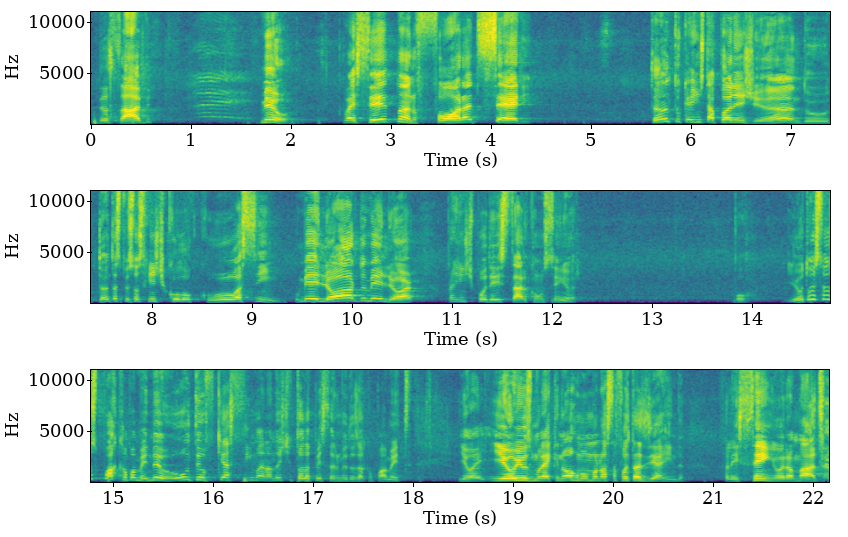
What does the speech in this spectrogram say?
Deus sabe. Meu, vai ser, mano, fora de série. Tanto que a gente está planejando, tantas pessoas que a gente colocou, assim, o melhor do melhor para a gente poder estar com o Senhor. Pô, e eu estou ansioso para o acampamento. Meu, ontem eu fiquei assim, mano, a noite toda pensando, meu Deus, acampamento. E eu, e, eu e os moleques não arrumamos a nossa fantasia ainda. Falei, Senhor amado.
